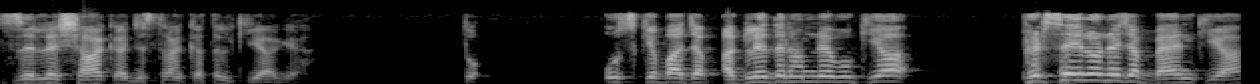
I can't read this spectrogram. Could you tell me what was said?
ضلع شاہ کا جس طرح قتل کیا گیا۔ تو اس کے بعد جب اگلے دن ہم نے وہ کیا، پھر سے انہوں نے جب بین کیا،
